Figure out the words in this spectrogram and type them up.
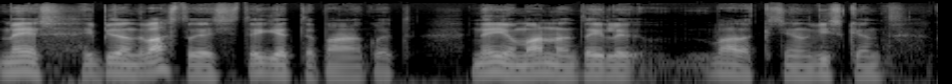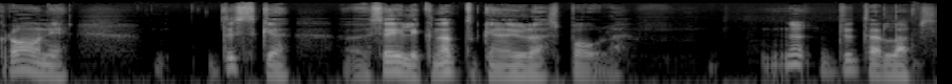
mees ei pidanud vastu ja siis tegi ettepaneku, et neiu, ma annan teile, vaadake, siin on viiskümmend krooni, tõstke seelik natukene ülespoole. no tütarlaps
